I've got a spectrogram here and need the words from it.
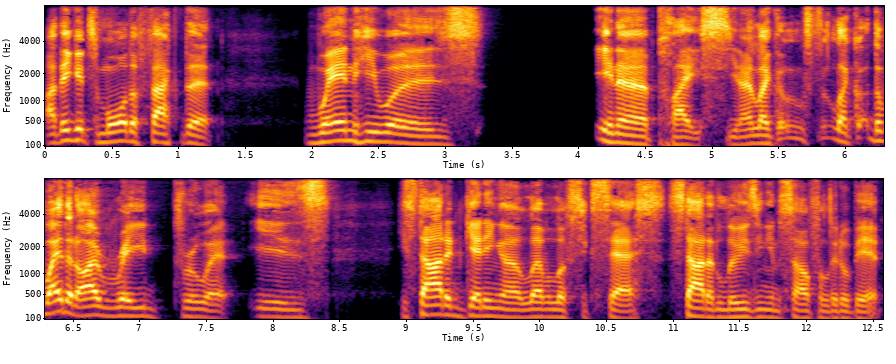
I think it's more the fact that when he was in a place, you know, like like the way that I read through it is he started getting a level of success, started losing himself a little bit,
